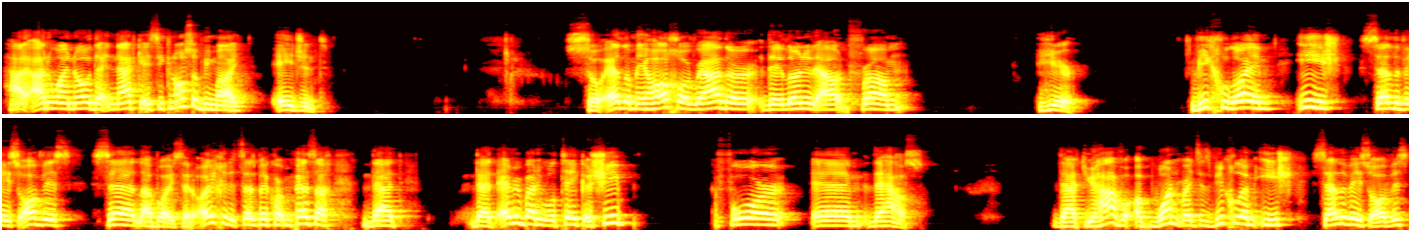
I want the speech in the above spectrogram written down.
how, how do I know that in that case he can also be my agent? So Elamehacha, rather, they learn it out from here. Vikhuloim ish seleves ovis selaboy. Said it says by Korban Pesach that that everybody will take a sheep for um, the house. That you have a, one right it says ish seleves ovis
